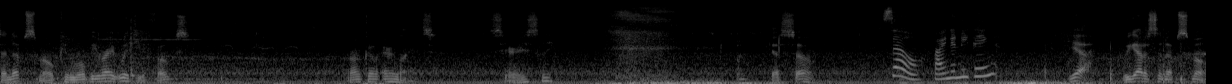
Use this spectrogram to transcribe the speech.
Send up smoke and we'll be right with you, folks. Bronco Airlines. Seriously? Guess so. So, find anything? Yeah, we gotta send up smoke.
